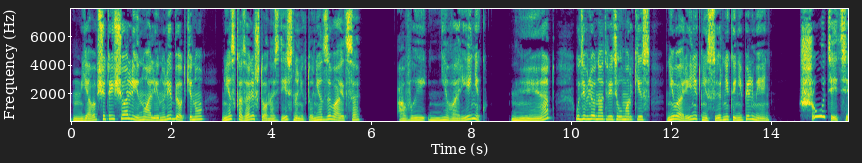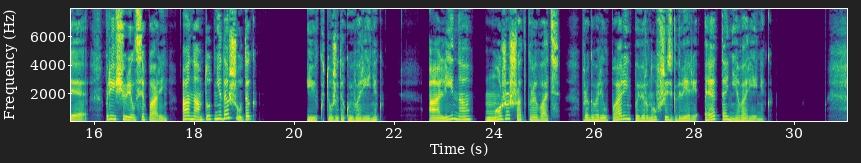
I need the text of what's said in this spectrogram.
«Я вообще-то ищу Алину, Алину Лебедкину. Мне сказали, что она здесь, но никто не отзывается». «А вы не вареник?» «Нет», — удивленно ответил Маркиз, «ни вареник, ни сырник и ни пельмень». «Шутите?» — прищурился парень. «А нам тут не до шуток». «И кто же такой вареник?» «Алина, можешь открывать», — проговорил парень, повернувшись к двери. «Это не вареник».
